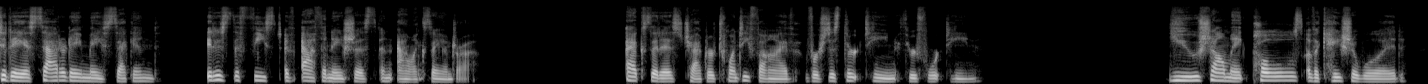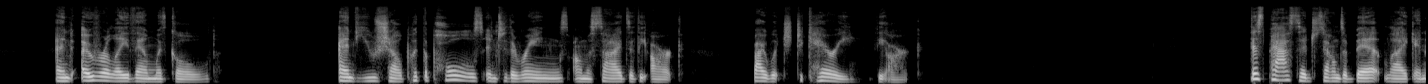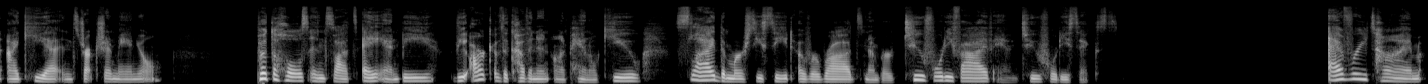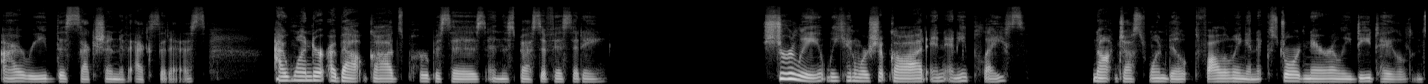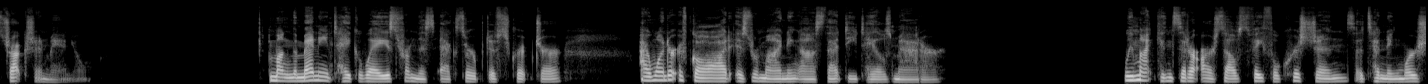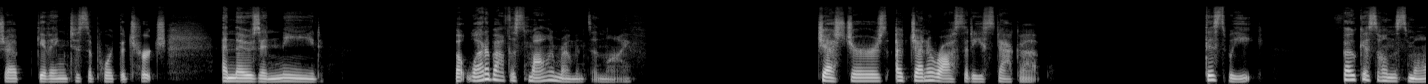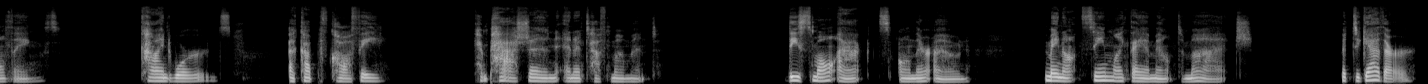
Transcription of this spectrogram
Today is Saturday, May 2nd. It is the feast of Athanasius and Alexandra. Exodus chapter 25, verses 13 through 14. You shall make poles of acacia wood and overlay them with gold. And you shall put the poles into the rings on the sides of the ark by which to carry the ark. This passage sounds a bit like an IKEA instruction manual. Put the holes in slots A and B, the Ark of the Covenant on panel Q, slide the mercy seat over rods number 245 and 246. Every time I read this section of Exodus, I wonder about God's purposes and the specificity. Surely we can worship God in any place, not just one built following an extraordinarily detailed instruction manual. Among the many takeaways from this excerpt of Scripture, I wonder if God is reminding us that details matter. We might consider ourselves faithful Christians, attending worship, giving to support the church and those in need. But what about the smaller moments in life? Gestures of generosity stack up. This week, focus on the small things kind words, a cup of coffee, compassion in a tough moment. These small acts on their own may not seem like they amount to much, but together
